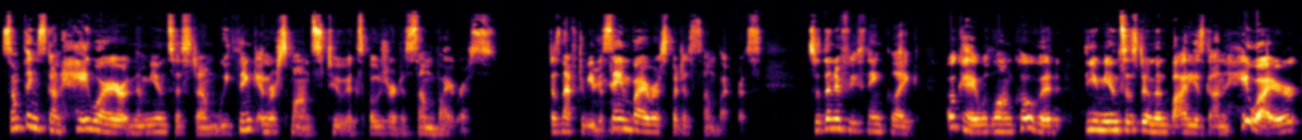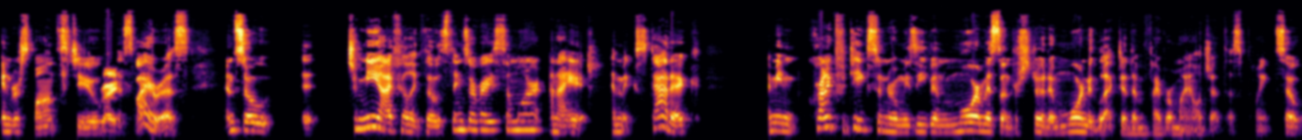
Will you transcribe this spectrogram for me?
something's gone haywire in the immune system, we think in response to exposure to some virus. Doesn't have to be mm-hmm. the same virus, but just some virus. So then if you think like, okay, with long COVID, the immune system and body has gone haywire in response to right. this virus. And so to me, I feel like those things are very similar. And I am ecstatic. I mean, chronic fatigue syndrome is even more misunderstood and more neglected than fibromyalgia at this point. So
